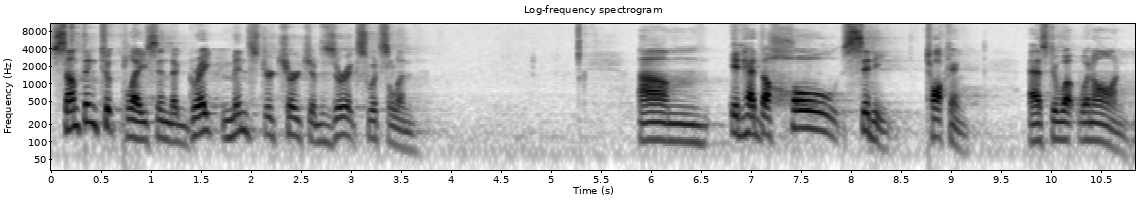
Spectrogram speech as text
something took place in the great Minster Church of Zurich, Switzerland. Um, it had the whole city talking as to what went on.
